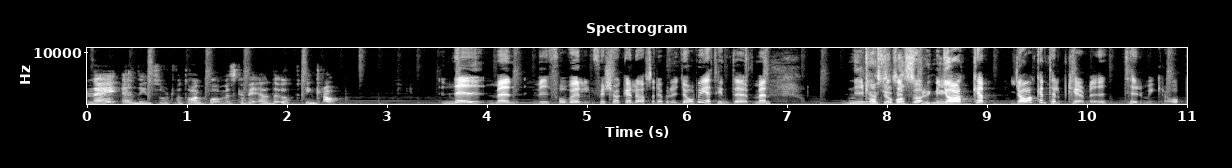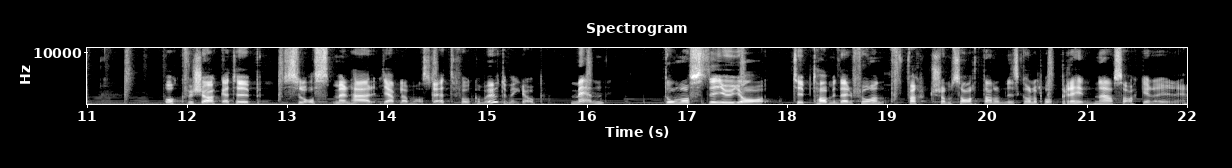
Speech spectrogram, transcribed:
Nej, eld är inte svårt att få tag på, men ska vi elda upp din kropp? Nej, men vi får väl försöka lösa det på det. Jag vet inte, men ni Kan måste inte jag bara typ, springa in? jag kan, jag kan teleportera mig till min kropp och försöka typ slåss med det här jävla monstret för att komma ut ur min kropp. Men då måste ju jag typ ta mig därifrån fort som satan om ni ska hålla på och bränna saker där inne.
